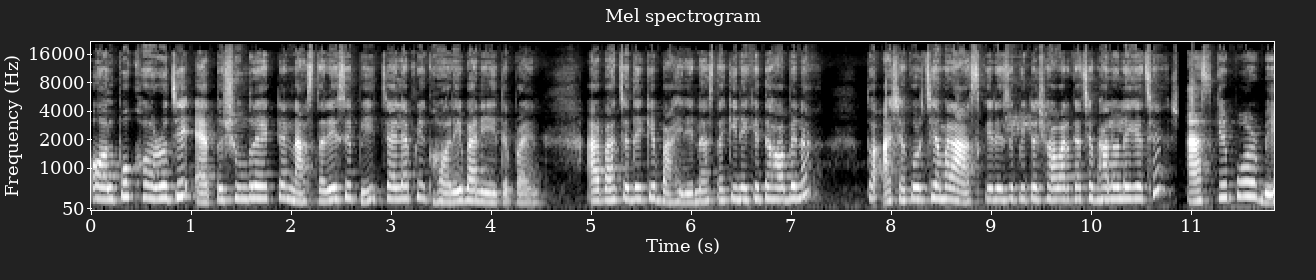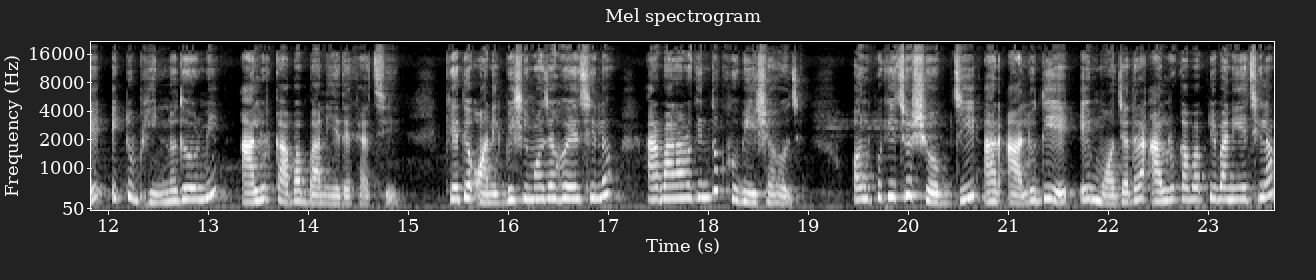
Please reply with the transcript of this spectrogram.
অল্প খরচে এত সুন্দর একটা নাস্তা রেসিপি চাইলে আপনি ঘরে বানিয়ে নিতে পারেন। আর বাচ্চাদেরকে বাইরে নাস্তা কিনে খেতে হবে না? তো আশা করছি আমার আজকের রেসিপিটা সবার কাছে ভালো লেগেছে। আজকের পর্বে একটু ভিন্ন ধর্মী আলুর কাবাব বানিয়ে দেখাচ্ছি। খেতে অনেক বেশি মজা হয়েছিল আর বানানো কিন্তু খুবই সহজ। অল্প কিছু সবজি আর আলু দিয়ে এই মজাদার আলুর কাবাবটি বানিয়েছিলাম।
